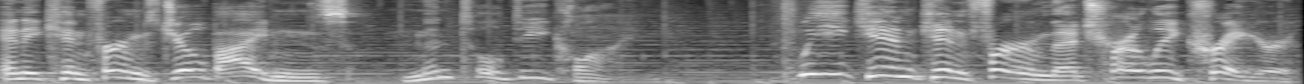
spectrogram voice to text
and he confirms Joe Biden's mental decline. We can confirm that Charlie Kraiger,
